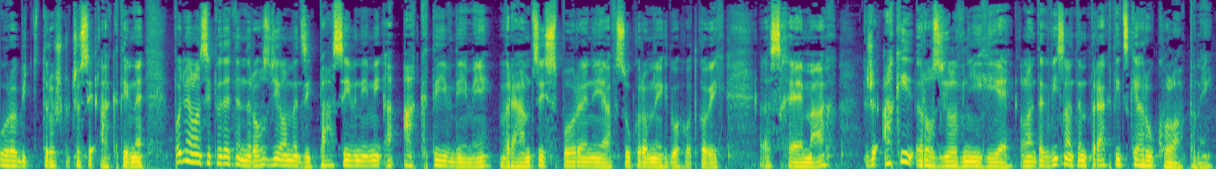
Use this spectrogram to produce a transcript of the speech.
urobiť trošku čosi aktívne. Poďme len si povedať ten rozdiel medzi pasívnymi a aktívnymi v rámci sporenia v súkromných dôchodkových e, schémach, že aký rozdiel v nich je? Len tak vyslovene ten praktický a rukolapný.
